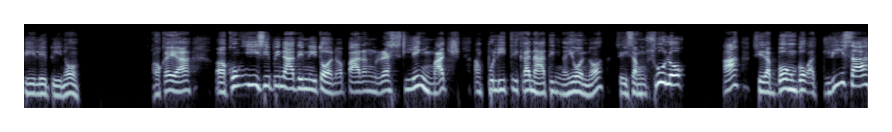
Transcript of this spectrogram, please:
Pilipino? Okay ha? Uh, kung iisipin natin nito, no, parang wrestling match ang politika natin ngayon, no? Sa isang sulok, ha? Sila Bongbong at Lisa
